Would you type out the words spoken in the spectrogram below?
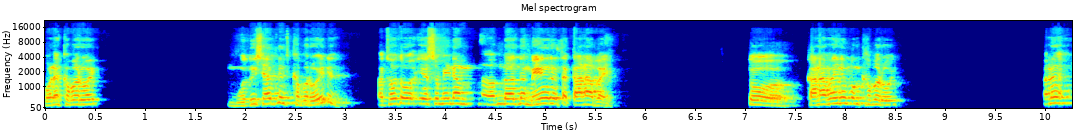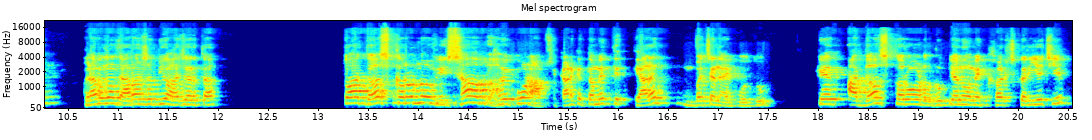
કોને ખબર હોય? મોદી સાહેબને જ ખબર હોય ને? અથવા તો એ સમયના અમદાવાદના મેયર હતા કાનાભાઈ. તો કાનાભાઈને પણ ખબર હોય. અને ઘણા બધા ધારાસભ્યો હાજર હતા. તો આ દસ કરોડનો હિસાબ હવે કોણ આપશે? કારણ કે તમે ત્યારે જ વચન આપ્યું હતું કે આ દસ કરોડ રૂપિયાનો અમે ખર્ચ કરીએ છીએ.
